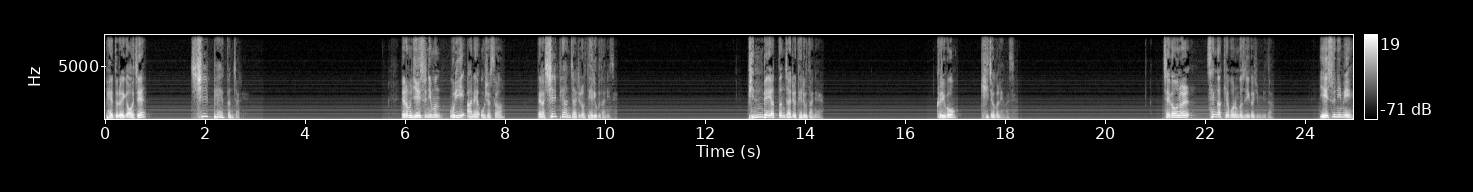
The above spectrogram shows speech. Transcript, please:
베드로에게 어제 실패했던 자리예요. 여러분 예수님은 우리 안에 오셔서 내가 실패한 자리로 데리고 다니세요. 빈배였던 자리로 데리고 다녀요. 그리고 기적을 행하세요. 제가 오늘 생각해 보는 것은 이것입니다. 예수님이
